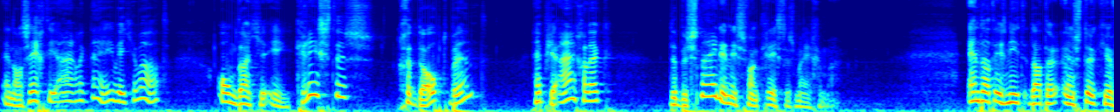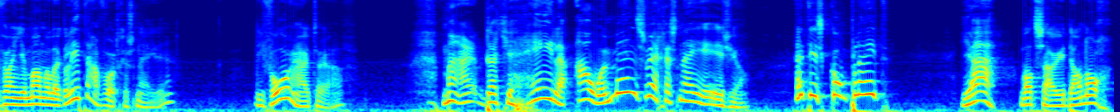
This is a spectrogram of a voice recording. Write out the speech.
En dan zegt hij eigenlijk: Nee, weet je wat? Omdat je in Christus gedoopt bent, heb je eigenlijk de besnijdenis van Christus meegemaakt. En dat is niet dat er een stukje van je mannelijk lid af wordt gesneden, die voorhuid eraf, maar dat je hele oude mens weggesneden is, joh. Het is compleet. Ja, wat zou je dan nog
